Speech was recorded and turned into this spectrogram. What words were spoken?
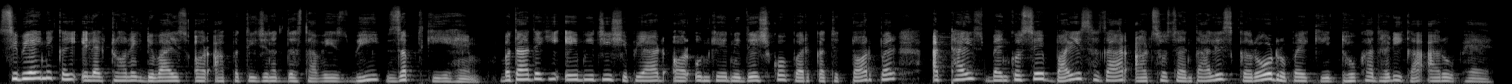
सीबीआई ने कई इलेक्ट्रॉनिक डिवाइस और आपत्तिजनक दस्तावेज़ भी जब्त किए हैं। बता दें कि एबीजी शिपयार्ड और उनके निदेशकों पर कथित तौर पर 28 बैंकों से बाईस करोड़ रुपए की धोखाधड़ी का आरोप है।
